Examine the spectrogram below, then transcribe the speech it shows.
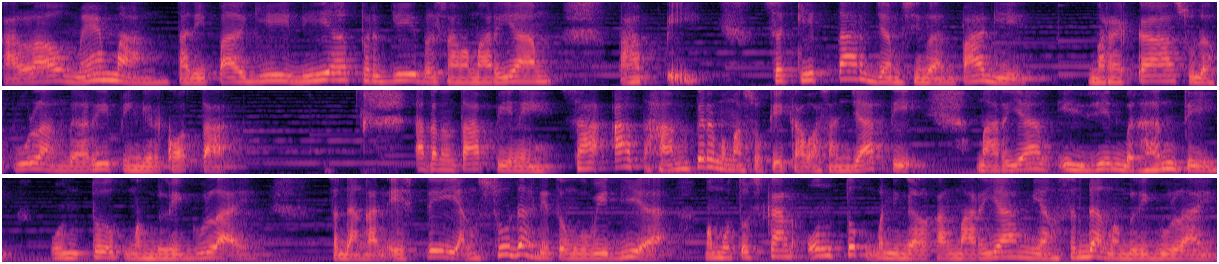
kalau memang tadi pagi dia pergi bersama Maryam, tapi sekitar jam 9 pagi mereka sudah pulang dari pinggir kota akan tetapi nih, saat hampir memasuki kawasan Jati, Maryam izin berhenti untuk membeli gulai. Sedangkan Isti yang sudah ditunggu Widya memutuskan untuk meninggalkan Maryam yang sedang membeli gulai.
